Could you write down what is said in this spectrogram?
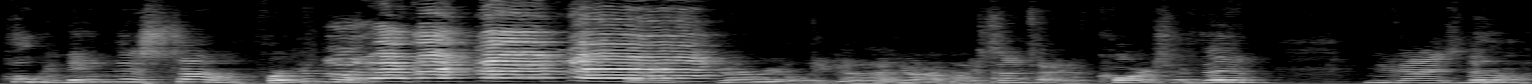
Hogan, name this song. For a That's really good. I do it on my sunshine, of course. And then you guys know,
